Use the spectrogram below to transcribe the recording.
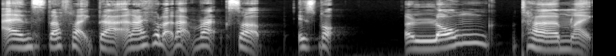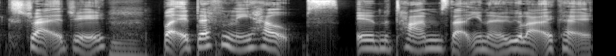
and stuff like that. And I feel like that racks up. It's not a long term like strategy, Mm. but it definitely helps in the times that, you know, you're like, okay,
